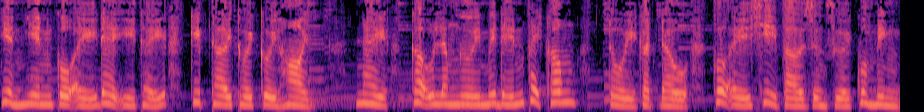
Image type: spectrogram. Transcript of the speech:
Hiển nhiên cô ấy để ý thấy, kịp thời thôi cười hỏi. Này, cậu làm người mới đến phải không? Tôi gật đầu, cô ấy chỉ vào giường dưới của mình.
